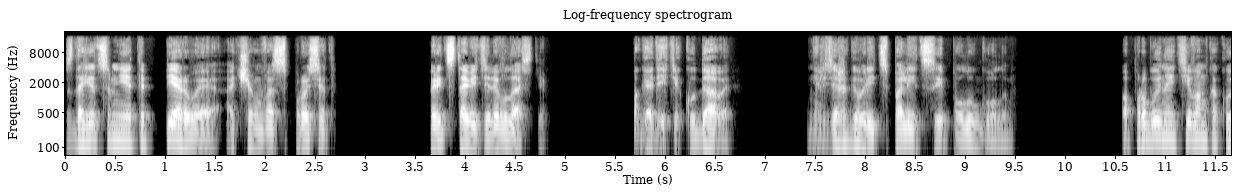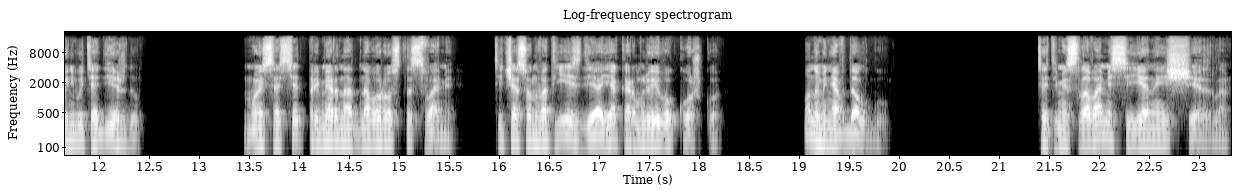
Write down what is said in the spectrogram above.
Сдается мне, это первое, о чем вас спросят представители власти. Погодите, куда вы? Нельзя же говорить с полицией полуголым. Попробую найти вам какую-нибудь одежду. Мой сосед примерно одного роста с вами. Сейчас он в отъезде, а я кормлю его кошку. Он у меня в долгу. С этими словами Сиена исчезла.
